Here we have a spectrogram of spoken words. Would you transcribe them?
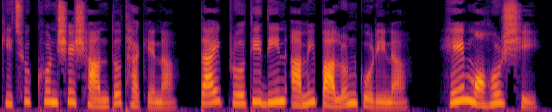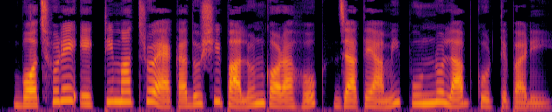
কিছুক্ষণ সে শান্ত থাকে না। তাই প্রতিদিন আমি পালন করি না। হে মহর্ষি, বছরে একটিমাত্র একাদশী পালন করা হোক, যাতে আমি পুণ্য লাভ করতে পারি।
